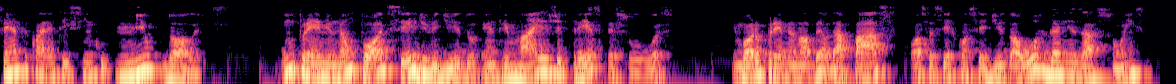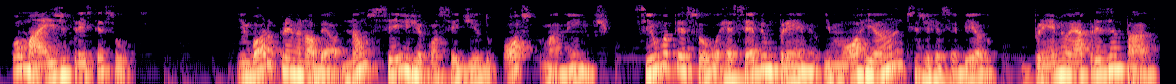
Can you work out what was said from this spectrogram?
145 mil dólares. Um prêmio não pode ser dividido entre mais de três pessoas, embora o Prêmio Nobel da Paz possa ser concedido a organizações com mais de três pessoas. Embora o Prêmio Nobel não seja concedido póstumamente, se uma pessoa recebe um prêmio e morre antes de recebê-lo, o prêmio é apresentado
